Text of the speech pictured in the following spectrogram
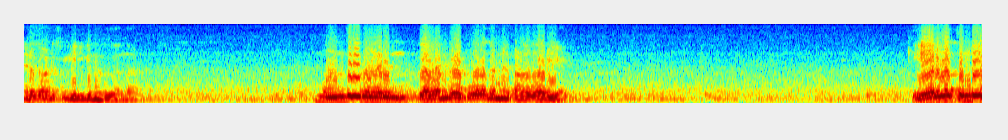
നിലപാട് സ്വീകരിക്കുന്നത് എന്നാണ്. മന്ത്രിമാരും ഗവർണറെ പോലെ തന്നെ കളവേറിയാണ്. കേരളത്തിന്റെ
